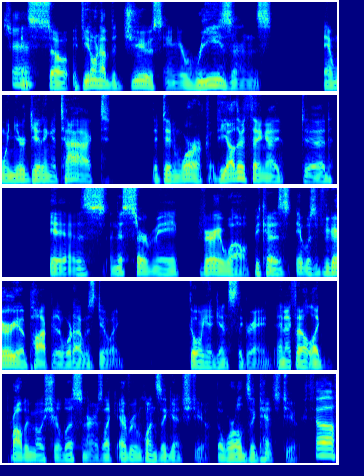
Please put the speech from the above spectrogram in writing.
Sure. And so if you don't have the juice and your reasons, and when you're getting attacked, it didn't work. The other thing I did is, and this served me very well because it was very unpopular what I was doing, going against the grain. And I felt like probably most of your listeners, like everyone's against you, the world's against you. Oh.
